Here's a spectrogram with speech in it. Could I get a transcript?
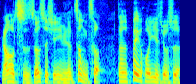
然后指责是习近平的政策。但是背后意思就是，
